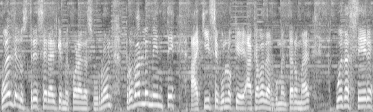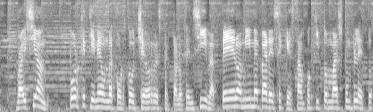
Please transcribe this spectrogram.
¿Cuál de los tres será el que mejor haga su rol? Probablemente, aquí, según lo que acaba de argumentar Omar, pueda ser Bryce Young porque tiene un mejor cocheo respecto a la ofensiva, pero a mí me parece que está un poquito más completo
